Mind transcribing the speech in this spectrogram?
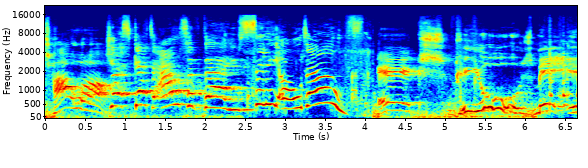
Tower. Just get out of there, you silly old elf! Excuse me.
